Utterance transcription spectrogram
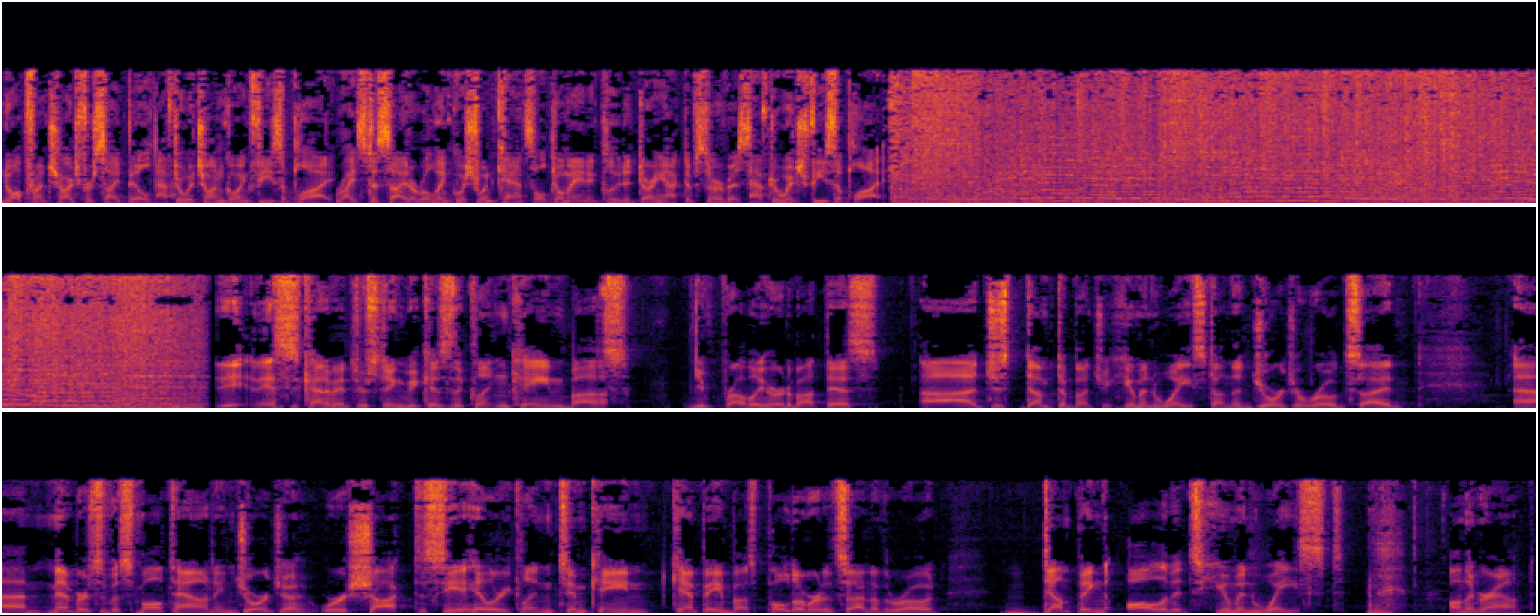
No upfront charge for site build, after which ongoing fees apply. Rights to site are relinquished when canceled. Domain included during active service, after which fees apply. This is kind of interesting because the Clinton Kaine bus, you've probably heard about this, uh, just dumped a bunch of human waste on the Georgia roadside. Um, members of a small town in Georgia were shocked to see a Hillary Clinton Tim Kaine campaign bus pulled over to the side of the road, dumping all of its human waste on the ground.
